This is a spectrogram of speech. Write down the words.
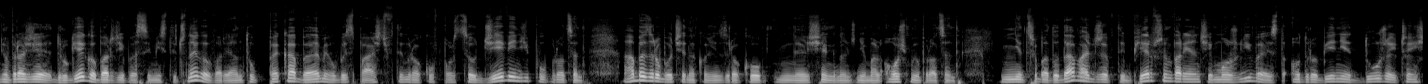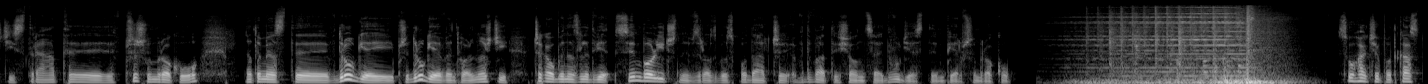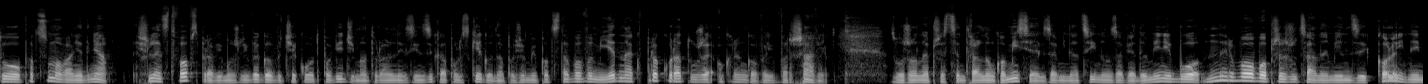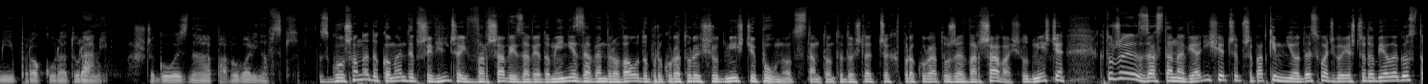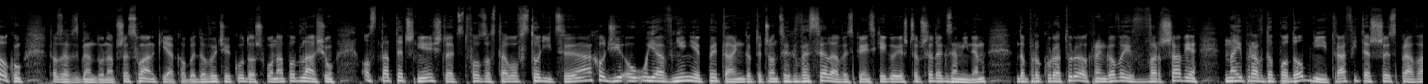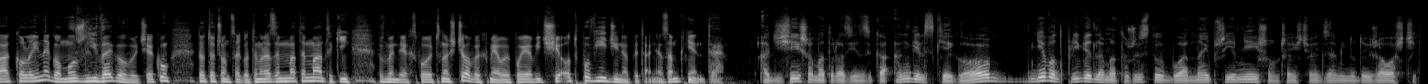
W razie drugiego, bardziej pesymistycznego wariantu PKB miałby spaść w tym roku w Polsce o 9,5%, a bezrobocie na koniec roku mm, sięgnąć niemal 8%. Nie trzeba dodawać, że w tym pierwszym wariancie możliwe jest odrobienie dużej części strat w przyszłym roku, natomiast y, w drugiej, przy drugiej ewentualności czekałby nas ledwie symboliczny wzrost gospodarczy w 2021 roku. Słuchajcie podcastu Podsumowanie dnia. Śledztwo w sprawie możliwego wycieku odpowiedzi maturalnych z języka polskiego na poziomie podstawowym jednak w prokuraturze okręgowej w Warszawie. Złożone przez Centralną Komisję Egzaminacyjną zawiadomienie było nerwowo przerzucane między kolejnymi prokuraturami. Szczegóły zna Paweł Balinowski. Zgłoszone do komendy przy Wilczej w Warszawie zawiadomienie zawędrowało do prokuratury Śródmieście Północ, stamtąd do śledczych w prokuraturze Warszawa Śródmieście, którzy zastanawiali się, czy przypadkiem nie odesłać go jeszcze do Białego Stoku. To ze względu na przesłanki, jakoby do wycieku doszło na Podlasiu. Ostatecznie śledztwo zostało w stolicy, a chodzi o ujawnienie pytań dotyczących wesela Wyspiańskiego jeszcze przed egzaminem. Do prokuratury okręgowej w Warszawie najprawdopodobniej trafi też sprawa kolejnego możliwego wycieku dotyczącego tym razem matematyki. W mediach społecznościowych miały pojawić się odpowiedzi na pytania zamknięte. A dzisiejsza matura z języka angielskiego niewątpliwie dla maturzystów była najprzyjemniejszą częścią egzaminu dojrzałości.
